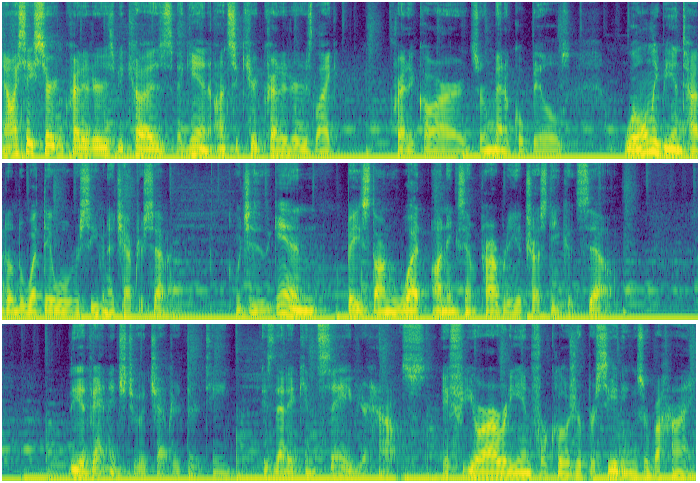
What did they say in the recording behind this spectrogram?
Now, I say certain creditors because, again, unsecured creditors like credit cards or medical bills will only be entitled to what they will receive in a chapter 7, which is again based on what unexempt property a trustee could sell. The advantage to a Chapter 13 is that it can save your house if you're already in foreclosure proceedings or behind,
